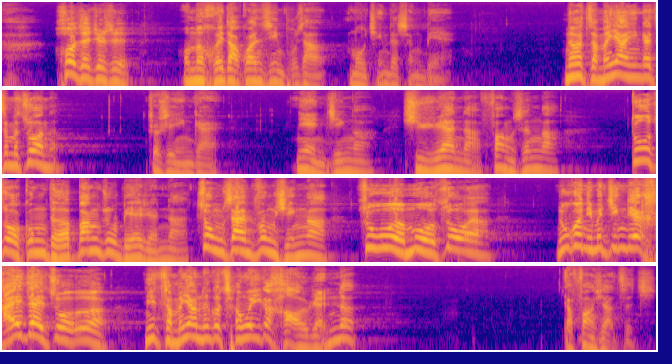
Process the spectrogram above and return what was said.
啊或者就是我们回到观世音菩萨母亲的身边，那么怎么样应该这么做呢？就是应该念经啊、许愿呐、放生啊、多做功德、帮助别人呐、众善奉行啊、诸恶莫作呀。如果你们今天还在作恶，你怎么样能够成为一个好人呢？要放下自己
